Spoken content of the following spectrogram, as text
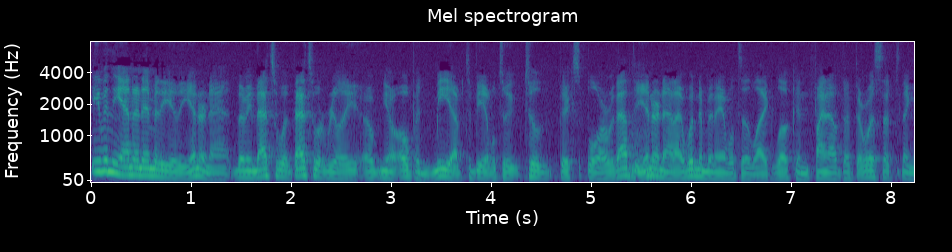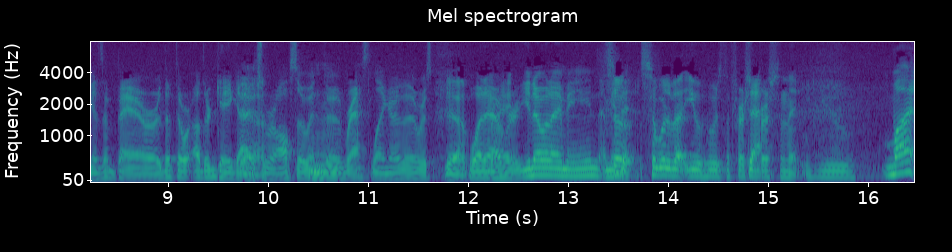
even the anonymity of the internet. I mean, that's what that's what really uh, you know opened me up to be able to to explore. Without Mm-hmm. the internet, I wouldn't have been able to like look and find out that there was such thing as a bear, or that there were other gay guys Yeah. who were also into wrestling, or there was Yeah. whatever. Right. You know what I mean? I mean, so, it- so what about you? Who was the first That- person that you? My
